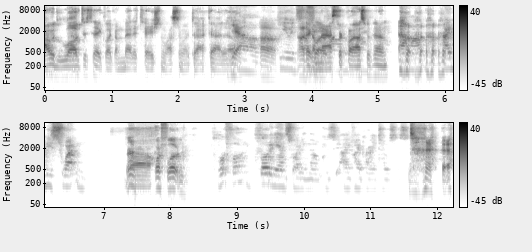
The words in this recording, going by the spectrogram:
I would love to take like a meditation lesson with that guy. Though. Yeah. Oh, he I'd take a master class with him. Uh-huh. I'd be sweating. Wow. or floating. Or floating. Floating and sweating, though, because I have hyperhidrosis.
